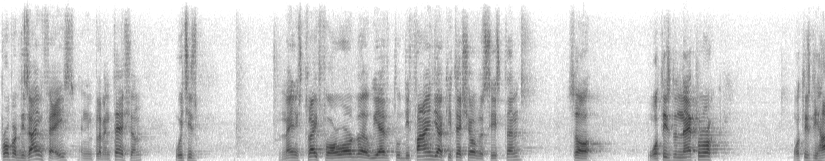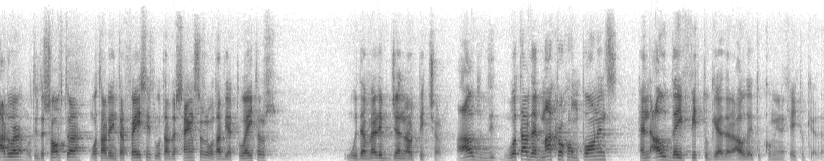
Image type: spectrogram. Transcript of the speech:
proper design phase and implementation, which is mainly straightforward. Uh, we have to define the architecture of the system. So what is the network? What is the hardware? What is the software? What are the interfaces? What are the sensors? What are the actuators? With a very general picture. What are the macro components and how they fit together, how they to communicate together.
